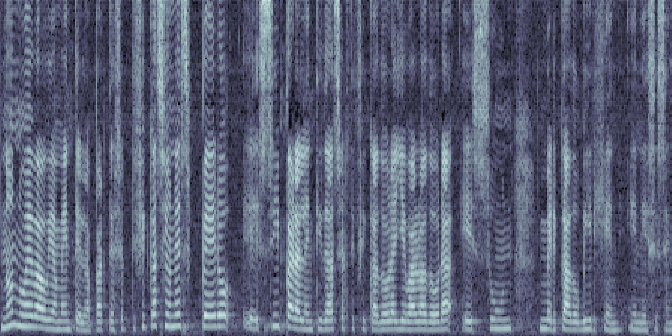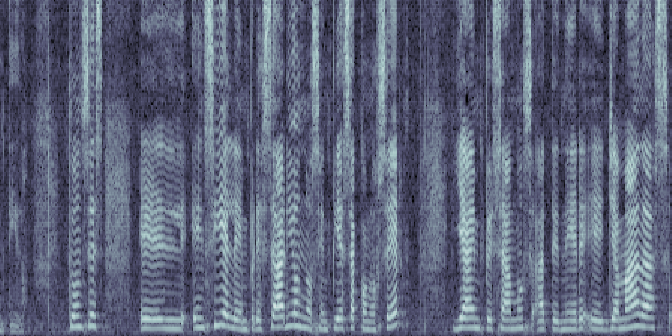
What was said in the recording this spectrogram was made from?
no nueva obviamente en la parte de certificaciones, pero eh, sí para la entidad certificadora y evaluadora es un mercado virgen en ese sentido. Entonces, el, en sí el empresario nos empieza a conocer, ya empezamos a tener eh, llamadas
